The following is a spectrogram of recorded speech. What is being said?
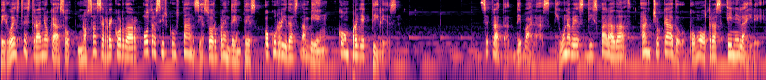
Pero este extraño caso nos hace recordar otras circunstancias sorprendentes ocurridas también con proyectiles. Se trata de balas que una vez disparadas han chocado con otras en el aire.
